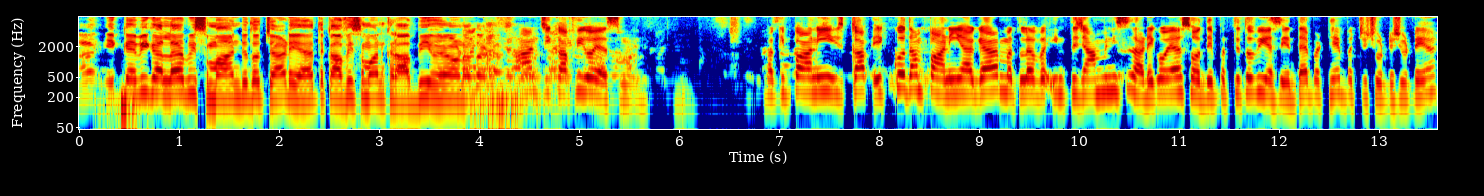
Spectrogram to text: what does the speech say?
ਆ ਇੱਕ ਇਹ ਵੀ ਗੱਲ ਹੈ ਵੀ ਸਮਾਨ ਜਦੋਂ ਚਾੜਿਆ ਤੇ ਕਾਫੀ ਸਮਾਨ ਖਰਾਬ ਵੀ ਹੋਇਆ ਹੋਣਾ ਤੁਹਾਡਾ। ਹਾਂਜੀ ਕਾਫੀ ਹੋਇਆ ਸਮਾਨ। ਬਾਕੀ ਪਾਣੀ ਕਾ- ਇੱਕੋ ਦਮ ਪਾਣੀ ਆ ਗਿਆ ਮਤਲਬ ਇੰਤਜ਼ਾਮ ਹੀ ਨਹੀਂ ਸੀ ਸਾਡੇ ਕੋਲ ਹੋਇਆ ਸੌਦੇ ਪੱਤੇ ਤੋਂ ਵੀ ਅਸੀਂ ਇਦਾਂ ਬੈਠੇ ਬੱਚੇ ਛੋਟੇ ਛੋਟੇ ਆ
